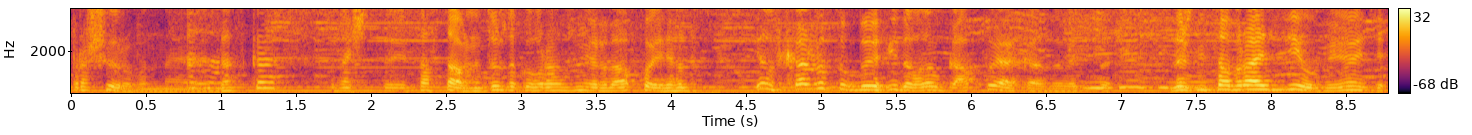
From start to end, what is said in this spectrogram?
брошированная Ага. доска, значит, составлена, тоже такого размера на входе. Я, я захожу с умным видом, а там кафе оказывается. Даже не сообразил, понимаете?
